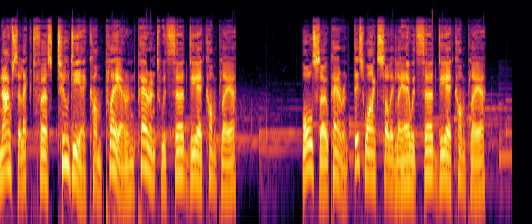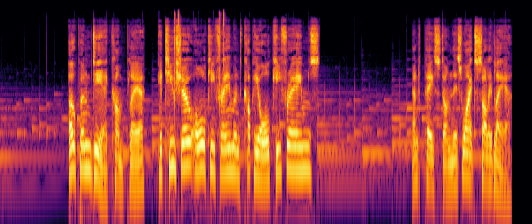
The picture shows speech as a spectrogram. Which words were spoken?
Now select first two deer comp layer and parent with third deer comp layer. Also parent this white solid layer with third deer comp layer. Open deer comp layer, Hit U show all keyframe and copy all keyframes. And paste on this white solid layer.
